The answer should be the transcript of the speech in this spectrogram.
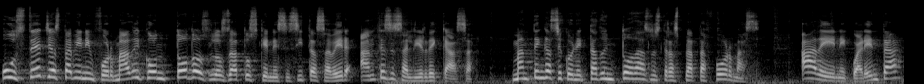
Usted ya está bien informado y con todos los datos que necesita saber antes de salir de casa. Manténgase conectado en todas nuestras plataformas. ADN 40,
